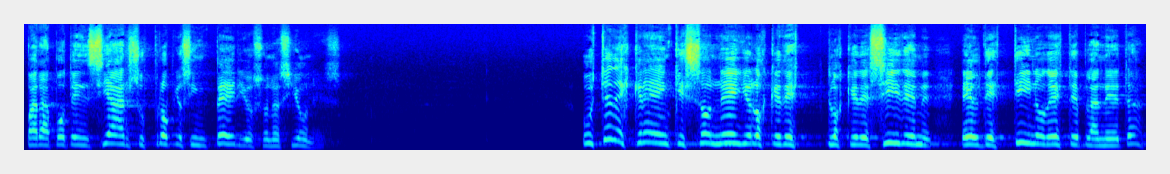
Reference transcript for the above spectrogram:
para potenciar sus propios imperios o naciones. ¿Ustedes creen que son ellos los que, los que deciden el destino de este planeta?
